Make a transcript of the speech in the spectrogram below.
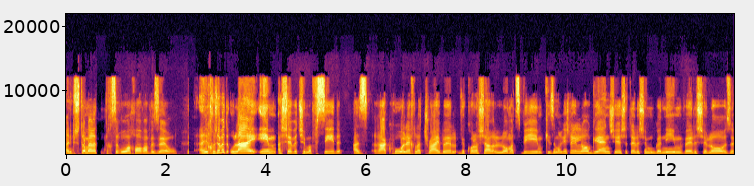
אני פשוט אומרת, תחזרו אחורה וזהו. אני חושבת אולי אם השבט שמפסיד, אז רק הוא הולך לטרייבל וכל השאר לא מצביעים, כי זה מרגיש לי לא הוגן שיש את אלה שמוגנים ואלה שלא, זה,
